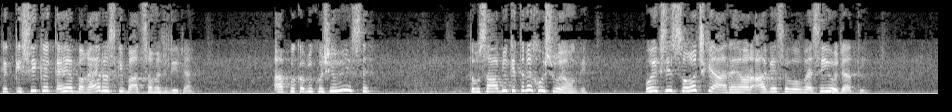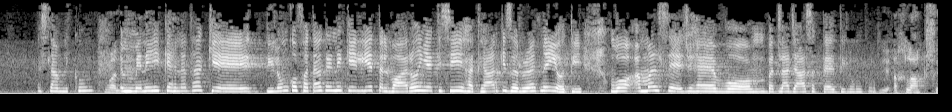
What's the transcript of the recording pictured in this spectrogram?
کہ کسی کے کہے بغیر اس کی بات سمجھ لی جائے۔ آپ کو کبھی خوشی ہوئی اس سے؟ تو وہ صحابی کتنے خوش ہوئے ہوں گے۔ وہ ایک چیز سوچ کے آ رہے ہیں اور آگے سے وہ ویسے ہی ہو جاتی۔ السلام علیکم۔ میں نے یہ کہنا تھا کہ دلوں کو فتح کرنے کے لیے تلواروں یا کسی ہتھیار کی ضرورت نہیں ہوتی۔ وہ عمل سے جو ہے وہ بدلا جا سکتا ہے دلوں کو۔ اخلاق سے۔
